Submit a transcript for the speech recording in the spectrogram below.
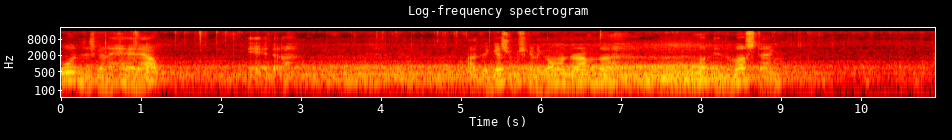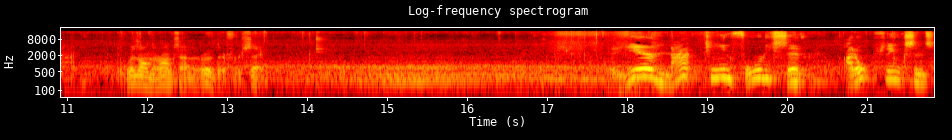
we're just gonna head out, and uh, I guess we're just gonna go on driving the in the Mustang. It was on the wrong side of the road there for a sec. The year 1947. I don't think since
